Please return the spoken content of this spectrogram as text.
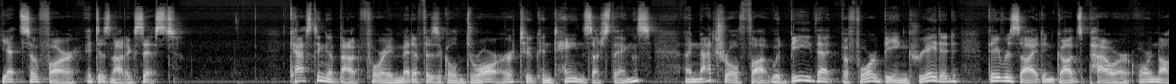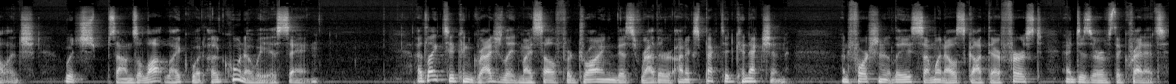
Yet so far, it does not exist. Casting about for a metaphysical drawer to contain such things, a natural thought would be that before being created, they reside in God's power or knowledge, which sounds a lot like what Al Qunawi is saying. I'd like to congratulate myself for drawing this rather unexpected connection. Unfortunately, someone else got there first and deserves the credit.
